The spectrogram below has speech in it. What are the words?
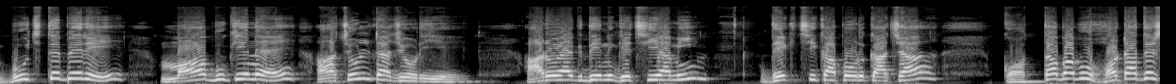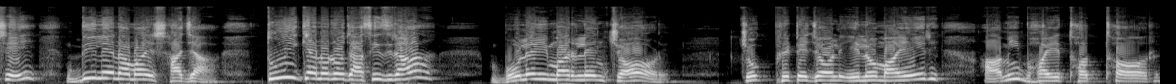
বুঝতে পেরে মা বুকে নেয় আঁচলটা জড়িয়ে। আরও একদিন গেছি আমি, দেখছি কাপড় কাচা। কর্তাবাবু হঠাৎ এসে দিলেন আমায় সাজা। তুই কেন রোজ আসিস রা? বলেই মারলেন চড় চোখ ফেটে জল এলো মায়ের, আমি ভয়ে থরথর।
